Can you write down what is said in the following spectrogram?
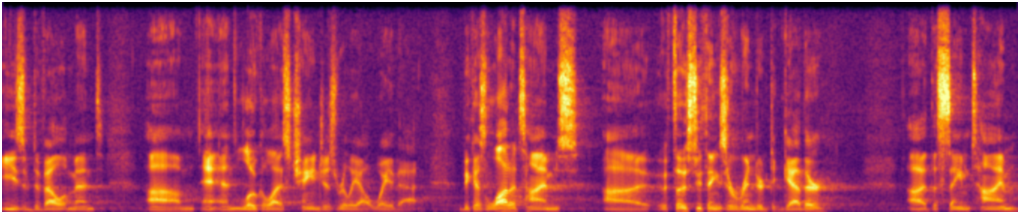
ease of development um, and, and, localized changes really outweigh that. Because a lot of times, uh, if those two things are rendered together uh, at the same time,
